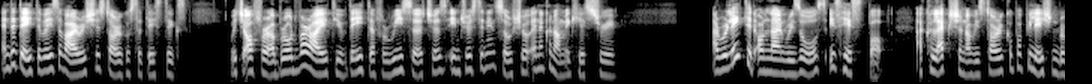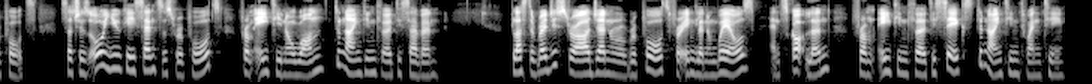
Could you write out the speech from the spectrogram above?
and the Database of Irish Historical Statistics, which offer a broad variety of data for researchers interested in social and economic history. A related online resource is HistPop, a collection of historical population reports, such as all UK census reports from 1801 to 1937, plus the Registrar General reports for England and Wales and Scotland from 1836 to 1920.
